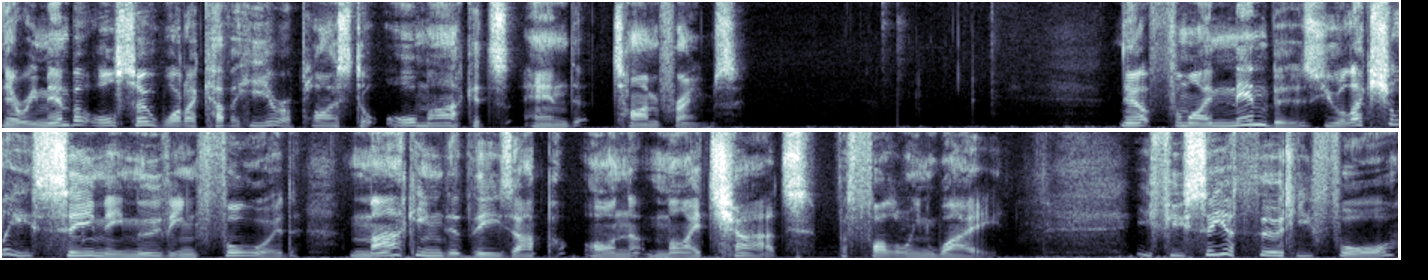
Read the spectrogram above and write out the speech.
now remember also what I cover here applies to all markets and time frames now for my members you'll actually see me moving forward marking these up on my charts the following way. If you see a 34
